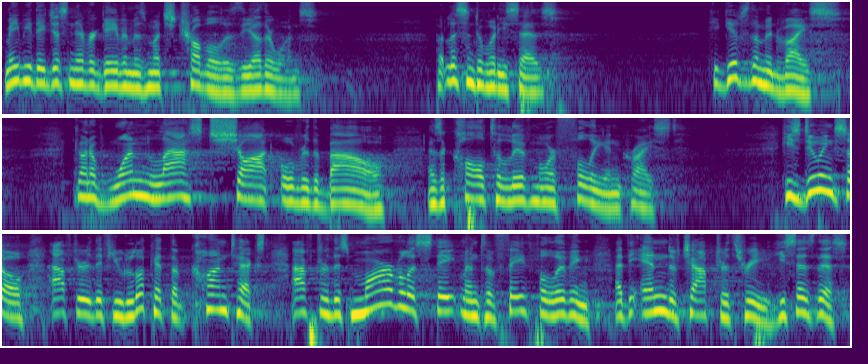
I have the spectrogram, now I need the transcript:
Maybe they just never gave him as much trouble as the other ones. But listen to what he says. he gives them advice. Kind of one last shot over the bow as a call to live more fully in Christ. He's doing so after, if you look at the context, after this marvelous statement of faithful living at the end of chapter 3. He says this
